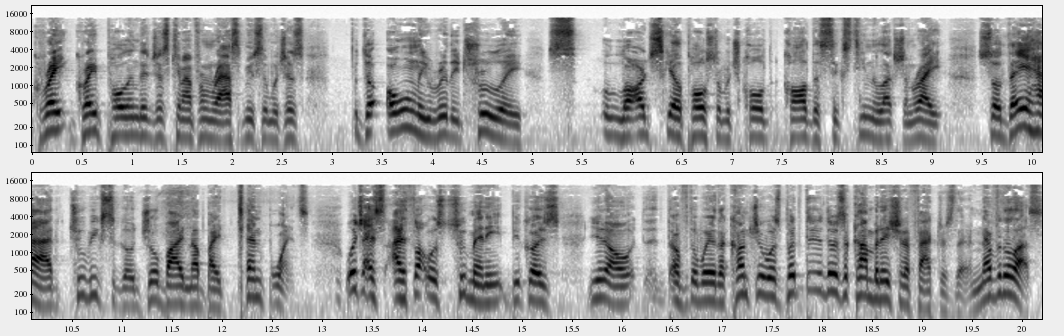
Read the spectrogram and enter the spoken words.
Great, great polling that just came out from Rasmussen, which is the only really truly large scale pollster which called called the 16 election right. So they had two weeks ago Joe Biden up by 10 points, which I, I thought was too many because you know of the way the country was. But there, there's a combination of factors there. Nevertheless,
